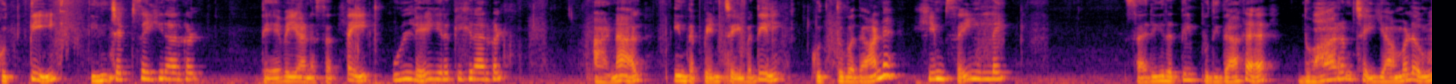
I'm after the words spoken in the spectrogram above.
குத்தி இன்ஜெக்ட் செய்கிறார்கள். தேவையான சத்தை உள்ளே இறக்குகிறார்கள். ஆனால் இந்த பெண் செய்வதில் குத்துவதான ஹிம்சை இல்லை. சரீரத்தில் புதிதாக துவாரம் செய்யாமலும்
